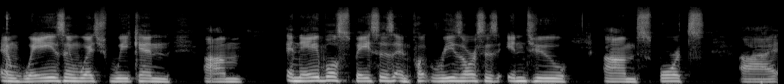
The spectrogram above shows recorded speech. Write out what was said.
and ways in which we can um, enable spaces and put resources into um, sports uh,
